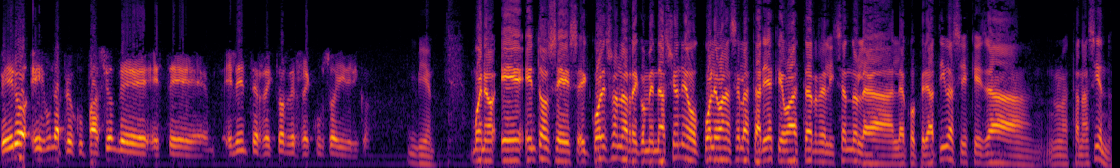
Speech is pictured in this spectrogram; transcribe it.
Pero es una preocupación de este, el ente rector del recurso hídrico. Bien. Bueno, eh, entonces, eh, ¿cuáles son las recomendaciones o cuáles van a ser las tareas que va a estar realizando la, cooperativa si es que ya no la están haciendo?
